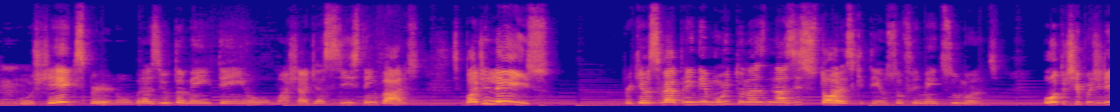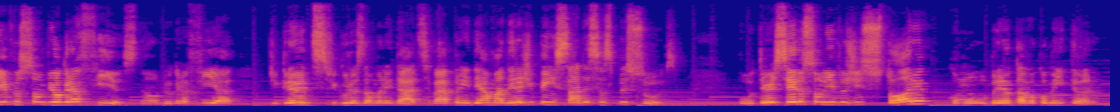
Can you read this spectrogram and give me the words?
Hum. O Shakespeare, no Brasil também tem o Machado de Assis, tem vários. Você pode ler isso, porque você vai aprender muito nas, nas histórias que tem, os sofrimentos humanos. Outro tipo de livros são biografias, não, biografia de grandes figuras da humanidade. Você vai aprender a maneira de pensar dessas pessoas. O terceiro são livros de história, como o Breno estava comentando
